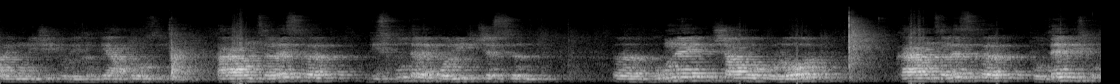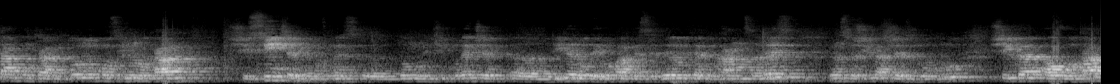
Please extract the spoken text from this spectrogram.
ale municipiului Câmpia Turzii, care au înțeles că disputele politice sunt uh, bune și au locul lor, care au înțeles că putem discuta în contradictoriu în Consiliul Local și sincer îi mulțumesc uh, domnului Cipurece, uh, liderul de grup al PSD-ului, pentru că a înțeles în sfârșit acest lucru și că au votat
